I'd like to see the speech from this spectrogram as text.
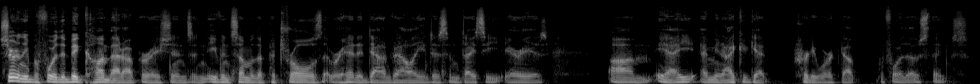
certainly before the big combat operations and even some of the patrols that were headed down valley into some dicey areas, um, yeah, I, I mean, I could get pretty worked up before those things.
